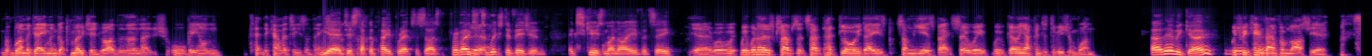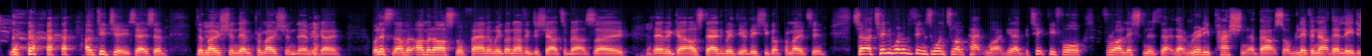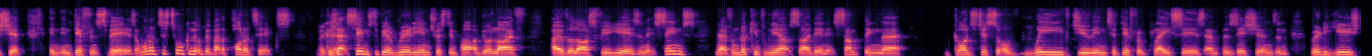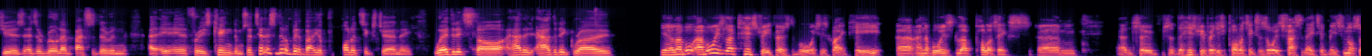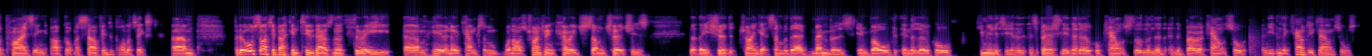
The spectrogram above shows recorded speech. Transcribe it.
won the game and got promoted, rather than that all being on technicalities and things. Yeah, just like a paper exercise. Promoted yeah. to which division? Excuse my naivety. Yeah, well, we're one of those clubs that's had, had glory days some years back, so we, we're going up into Division One. Oh, there we go. Which there we came go. down from last year. oh, did you? So it's a demotion, yeah. then promotion. There we yeah. go. Well, listen, I'm, a, I'm an Arsenal fan and we've got nothing to shout about. So there we go. I'll stand with you. At least you got promoted. So I'll tell you one of the things I want to unpack, Mike, you know, particularly for, for our listeners that, that really passionate about sort of living out their leadership in, in different spheres. I want to just talk a little bit about the politics because okay. that seems to be a really interesting part of your life over the last few years. And it seems, you know, from looking from the outside in, it's something that God's just sort of weaved you into different places and positions and really used you as, as a real ambassador and uh, for his kingdom. So tell us a little bit about your politics journey. Where did it start? How did, how did it grow? Yeah, well, I've, I've always loved history, first of all, which is quite key. Uh, and I've always loved politics. Um, and so, so, the history of British politics has always fascinated me. So not surprising I've got myself into politics. Um, but it all started back in 2003 um, here in Okehampton when I was trying to encourage some churches that they should try and get some of their members involved in the local community, and especially in the local council and the, and the borough council and even the county councils.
